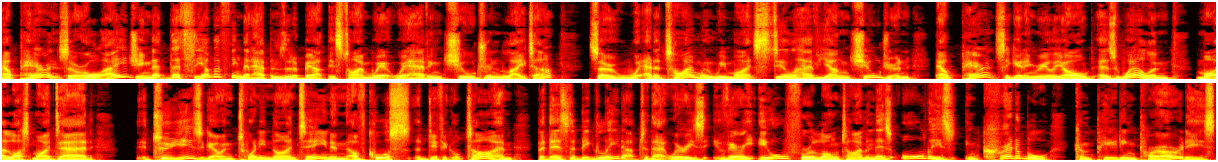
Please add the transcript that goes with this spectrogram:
our parents are all aging. That that's the other thing that happens at about this time where we're having children later. So at a time when we might still have young children, our parents are getting really old as well. And I lost my dad uh, two years ago in 2019. And of course, a difficult time, but there's the big lead up to that where he's very ill for a long time. And there's all these incredible competing priorities.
